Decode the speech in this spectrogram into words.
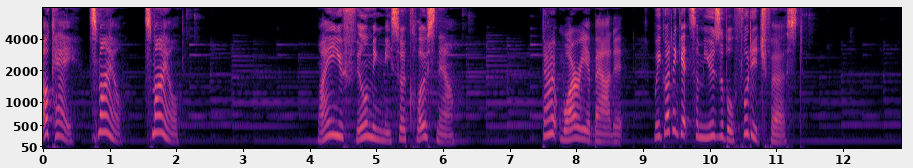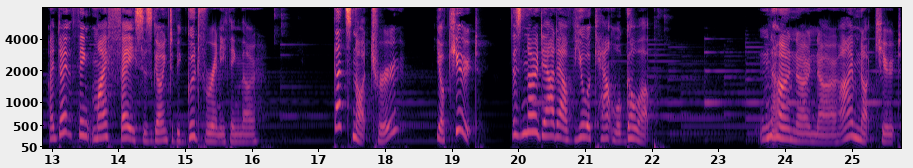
Okay, smile, smile. Why are you filming me so close now? Don't worry about it. We gotta get some usable footage first. I don't think my face is going to be good for anything though. That's not true. You're cute. There's no doubt our viewer count will go up. No, no, no, I'm not cute.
